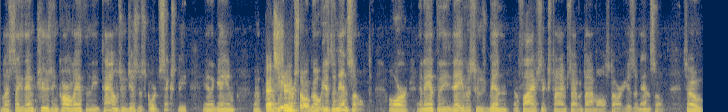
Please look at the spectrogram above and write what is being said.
let's say them choosing Karl-Anthony Towns, who just scored 60 in a game uh, That's a week true. or so ago, is an insult. Or an Anthony Davis who's been a five, six time, seven time All Star is an insult. So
